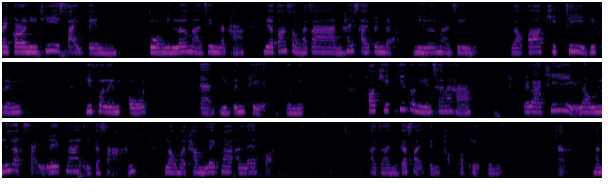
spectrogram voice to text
ในกรณีที่ใส่เป็นตัว Miller Margin นะคะ เดี๋ยวตอนส่งอาจารย์ให้ใช้เป็นแบบ Miller Margin แล้วก็คลิกที่ different different oath and event page ตัวนี้ พอคลิกที่ตัวนี้ใช่ไหมคะ เวลาที่เราเลือกใส่เลขหน้าเอกสาร เรามาทำเลขหน้าอันแรกก่อน อาจารย์ก็ใส่เป็น top of page ตัวนี้ มัน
